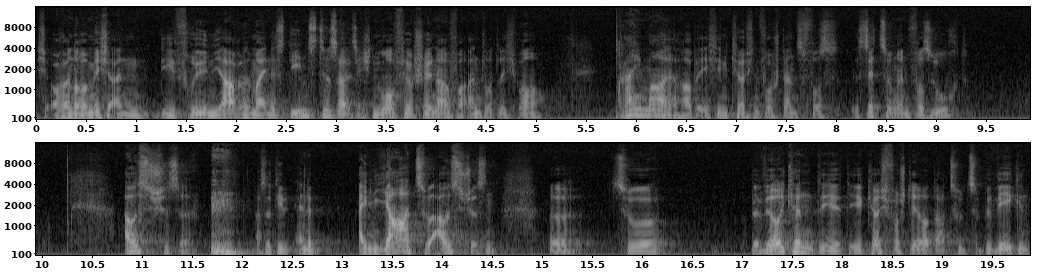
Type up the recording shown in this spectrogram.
Ich erinnere mich an die frühen Jahre meines Dienstes, als ich nur für Schönau verantwortlich war. Dreimal habe ich in Kirchenvorstandssitzungen versucht, Ausschüsse, also die, eine, ein Ja zu Ausschüssen äh, zu bewirken, die, die Kirchvorsteher dazu zu bewegen,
